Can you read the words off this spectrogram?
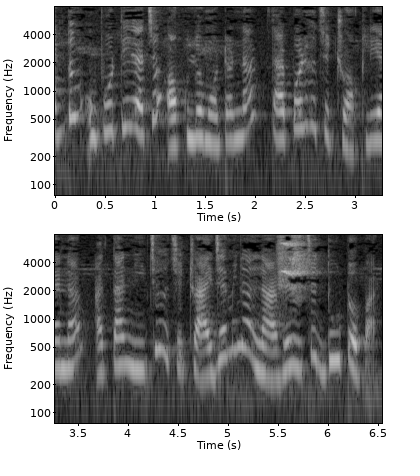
একদম উপর দিয়ে যাচ্ছে অকুলোমোটর নার্ভ, তারপরে হচ্ছে ট্রকলিয়ার নার্ভ, আর তার নিচে হচ্ছে ট্রাইজামিনাল নার্ভের হচ্ছে দুটো পার্ট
